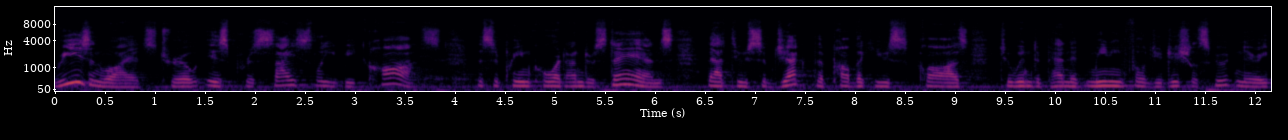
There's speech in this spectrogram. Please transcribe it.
reason why it's true is precisely because the Supreme Court understands that to subject the public use clause to independent, meaningful judicial scrutiny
